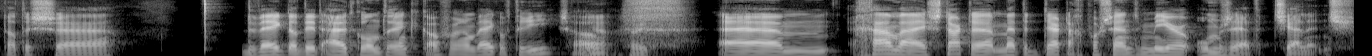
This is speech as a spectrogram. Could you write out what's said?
dat is uh, de week dat dit uitkomt, denk ik over een week of drie. Zo. Ja, um, gaan wij starten met de 30% meer omzet challenge.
